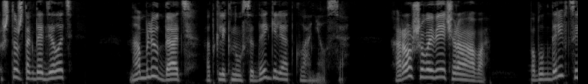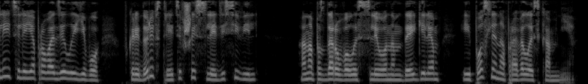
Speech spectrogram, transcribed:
«Что же тогда делать?» «Наблюдать», — откликнулся Дегель и откланялся. «Хорошего вечера, Ава!» Поблагодарив целителя, я проводила его, в коридоре встретившись с леди Сивиль. Она поздоровалась с Леоном Дегелем и после направилась ко мне.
